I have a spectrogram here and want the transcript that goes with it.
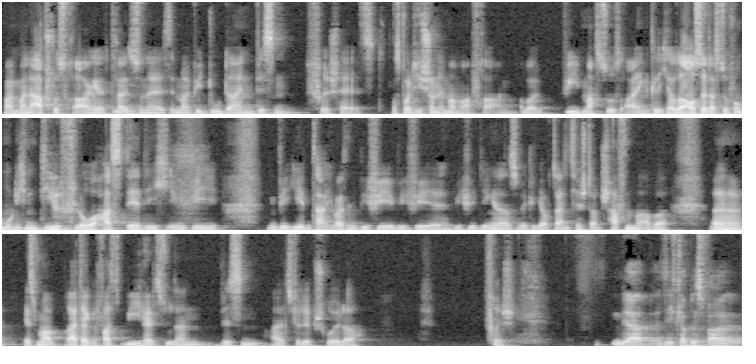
meine Abschlussfrage mhm. traditionell ist immer, wie du dein Wissen frisch hältst. Das wollte ich schon immer mal fragen. Aber wie machst du es eigentlich? Also außer, dass du vermutlich einen Dealflow hast, der dich irgendwie, irgendwie jeden Tag, ich weiß nicht, wie viel, wie viel, wie viel Dinge das wirklich auf deinen Tisch dann schaffen, aber äh, jetzt mal breiter gefasst, wie hältst du dein Wissen als Philipp Schröder frisch? Ja, also ich glaube, es war,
